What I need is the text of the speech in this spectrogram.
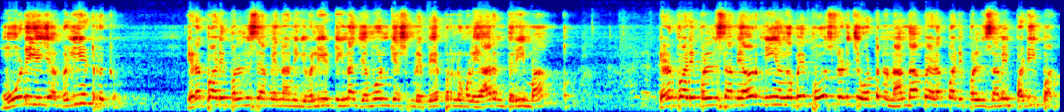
மோடி ஐயா வெளியிட்டு இருக்கணும் எடப்பாடி பழனிசாமி நான் நீங்க வெளியிட்டீங்கன்னா ஜம்மு அண்ட் காஷ்மீர் பேப்பர்ல உங்களுக்கு யாருன்னு தெரியுமா? எடப்பாடி பழனிசாமி அவர் நீங்க அங்க போய் போஸ்ட் அடிச்சு ஒட்டணும். நான் தான் போய் எடப்பாடி பழனிசாமி படிப்பான்.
